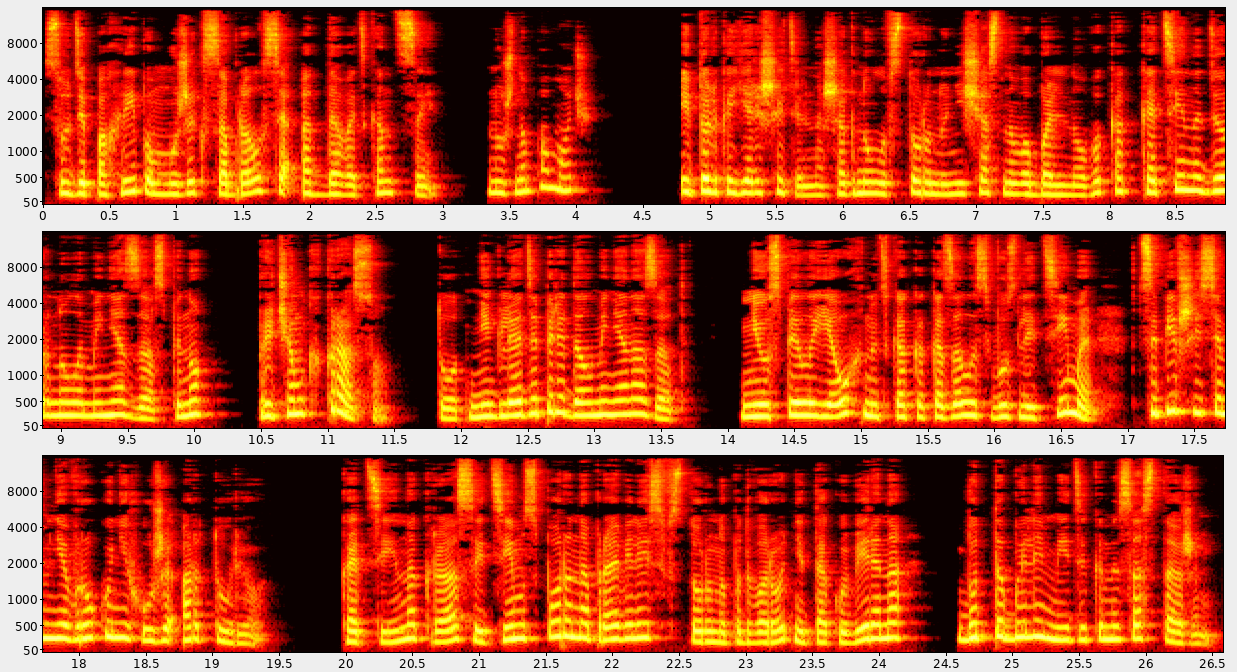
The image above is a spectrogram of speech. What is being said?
Судя по хрипам, мужик собрался отдавать концы. Нужно помочь. И только я решительно шагнула в сторону несчастного больного, как Катина дернула меня за спину, причем к Красу. Тот, не глядя, передал меня назад. Не успела я ухнуть, как оказалось возле Тимы, вцепившейся мне в руку не хуже Артурио. Катина, Крас и Тим споро направились в сторону подворотни так уверенно, будто были медиками со стажем.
